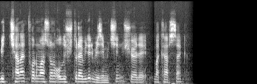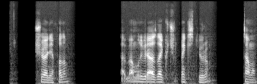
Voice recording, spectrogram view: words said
bir çanak formasyonu oluşturabilir bizim için. Şöyle bakarsak. Şöyle yapalım. Tabii ben bunu biraz daha küçültmek istiyorum. Tamam.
